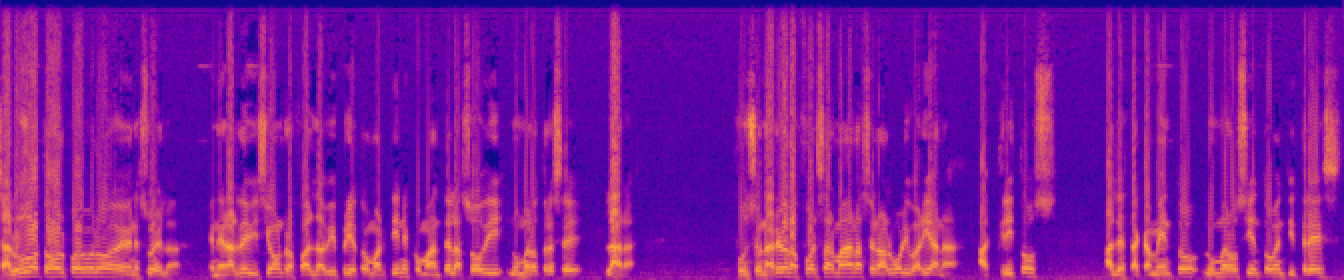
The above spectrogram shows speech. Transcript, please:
Saludo a todo el pueblo de Venezuela. General de División Rafael David Prieto Martínez, comandante de la SODI número 13 Lara. Funcionario de la Fuerza Armada Nacional Bolivariana, adscritos al destacamento número 123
